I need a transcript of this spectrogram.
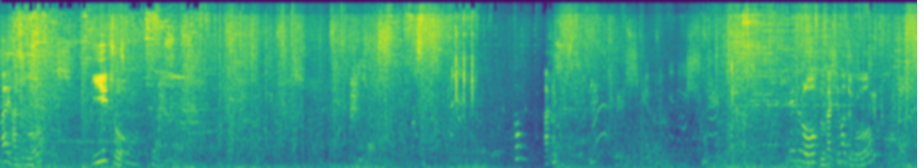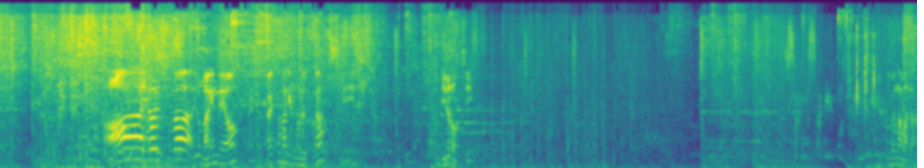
빨리 가지고 2일초 제압되었습니다. 어? 아 필드로 불카 씹어주고 아 이럴 수가 이거 망했네요 네, 깔끔하게 버려줄까? 미련 없지 이거나 맞아라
